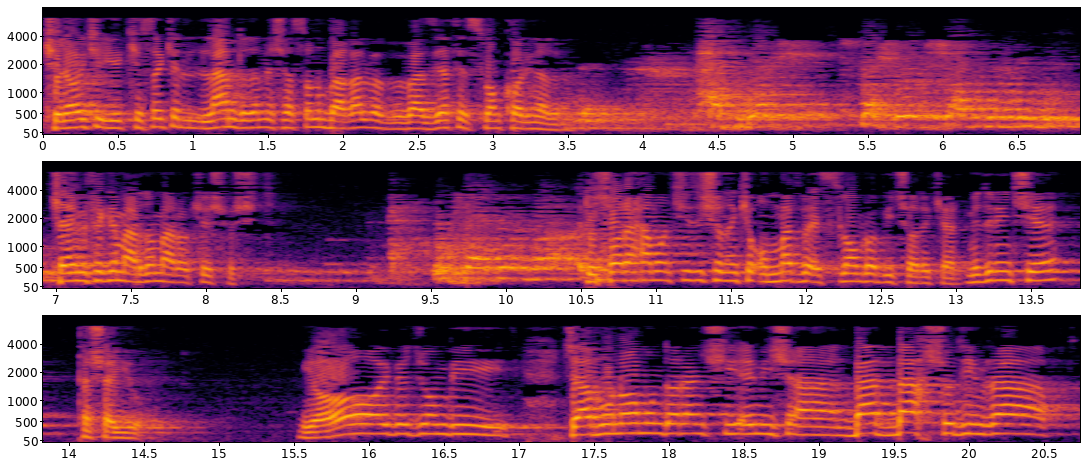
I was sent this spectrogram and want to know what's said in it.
کنار که یک کسایی که لم دادن نشستن اون بغل و به وضعیت اسلام کاری ندارن. کمی فکر مردم مراکش باشید. دوچار همان چیزی شدن که امت و اسلام را بیچاره کرد. می‌دونین چیه؟ تشیع. یای به جنبید. جوانامون دارن شیعه میشن. بدبخت شدیم رفت.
